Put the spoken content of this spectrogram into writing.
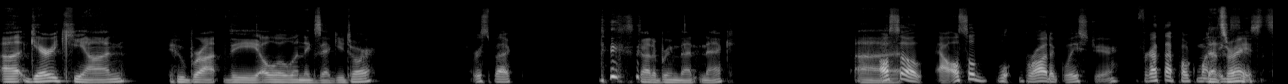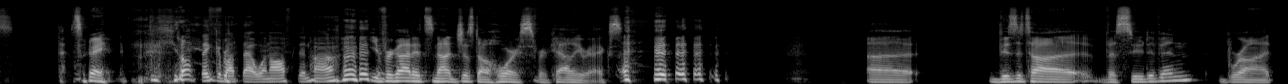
uh, Gary Keon, who brought the Alolan Exeggutor. Respect. Got to bring that neck. Uh, also, also brought a Glastrier. Forgot that Pokemon That's right. that's right. you don't think about that one often, huh? You forgot it's not just a horse for Calyrex. Uh Visita Vasudevin brought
